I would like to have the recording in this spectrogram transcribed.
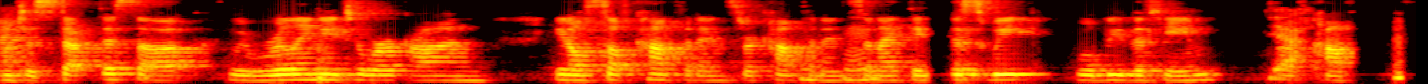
time to step this up. We really need to work on, you know, self confidence or confidence. Mhm. And I think this week will be the theme Yeah. of confidence.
